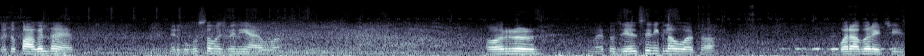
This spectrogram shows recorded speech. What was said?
मैं तो पागल था यार। मेरे को कुछ समझ में नहीं आया हुआ। और मैं तो जेल से निकला हुआ था। बराबर है चीज़।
